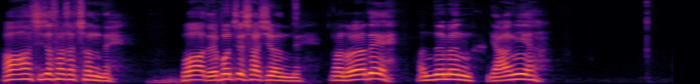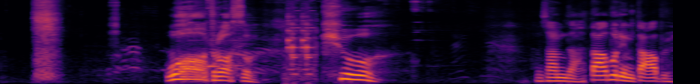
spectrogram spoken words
아 진짜 살살 쳤는데 와 네 번째 샷이었는데 나 넣어야 돼. 안되면 양이야. 와 들어갔어. 휴. 감사합니다. 더블임 더블.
